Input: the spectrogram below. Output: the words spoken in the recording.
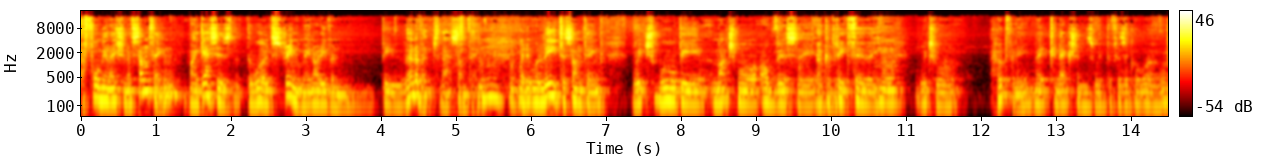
a formulation of something. My guess is that the word string may not even be relevant to that something, but it will lead to something which will be much more obviously a complete theory, which will hopefully make connections with the physical world.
